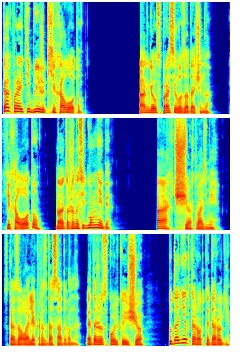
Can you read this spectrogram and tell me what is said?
Как пройти ближе к Хихолоту?" Ангел спросил озадаченно: "К Хихолоту? Но это же на седьмом небе". Ах, черт возьми, сказал Олег раздосадованно. Это же сколько еще? Туда нет короткой дороги.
